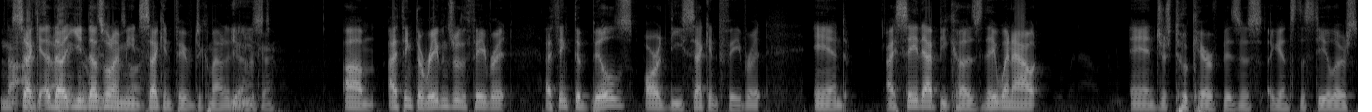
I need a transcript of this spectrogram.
No, second, I, the- I you- that's what I mean. are. Second favorite to come out of the Yeah, East. okay. Um, I think the Ravens are the favorite. I think the Bills are the second favorite, and I say that because they went out and just took care of business against the Steelers.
